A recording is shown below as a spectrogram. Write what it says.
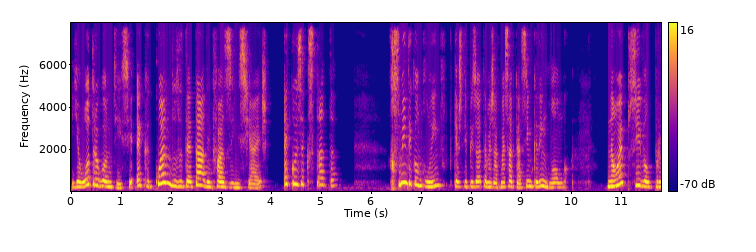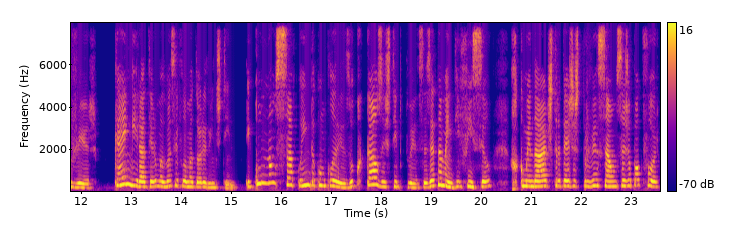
E a outra boa notícia é que, quando detectado em fases iniciais, é coisa que se trata. Resumindo e concluindo, porque este episódio também já começa a ficar assim um bocadinho longo, não é possível prever quem irá ter uma doença inflamatória do intestino. E como não se sabe ainda com clareza o que causa este tipo de doenças, é também difícil recomendar estratégias de prevenção, seja para o que for.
